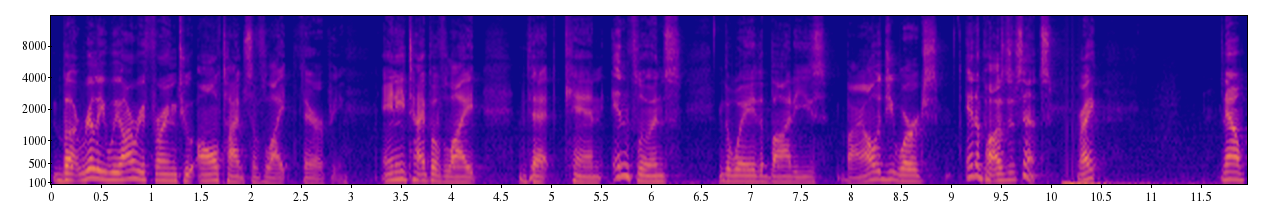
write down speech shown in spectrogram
but really we are referring to all types of light therapy. Any type of light that can influence the way the body's biology works in a positive sense right? Now,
